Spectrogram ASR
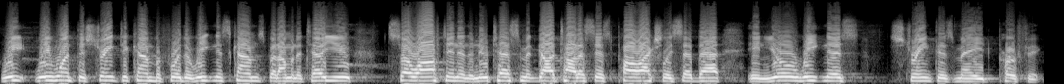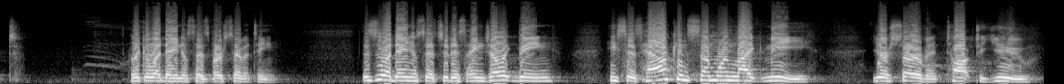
we, we want the strength to come before the weakness comes, but I'm going to tell you so often in the New Testament, God taught us this. Paul actually said that. In your weakness, strength is made perfect. Look at what Daniel says, verse 17. This is what Daniel says to this angelic being. He says, How can someone like me, your servant, talk to you,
